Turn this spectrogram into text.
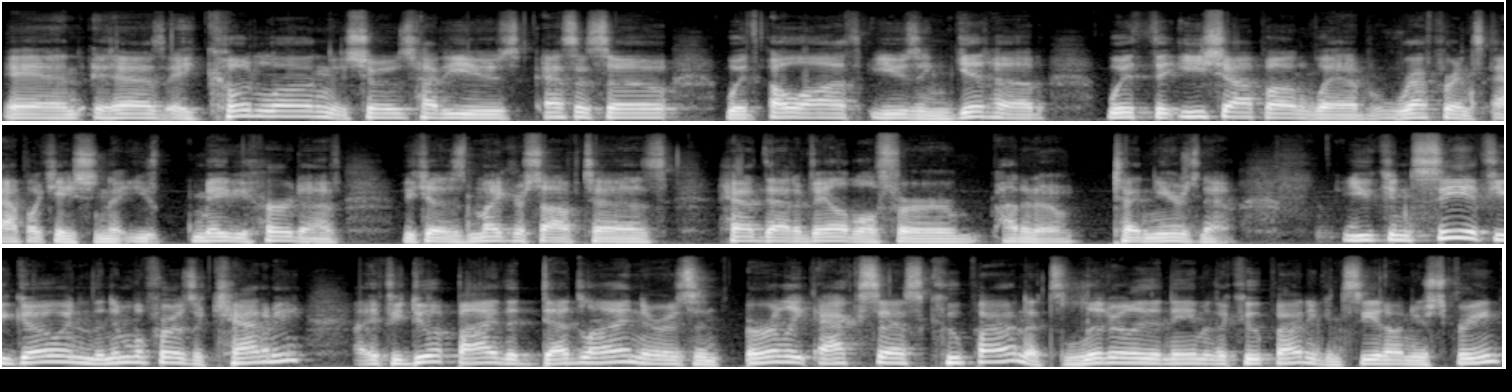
and it has a code along that shows how to use SSO with OAuth using GitHub with the eShop on Web reference application that you've maybe heard of because Microsoft has had that available for, I don't know, 10 years now you can see if you go into the Nimble Pros Academy, if you do it by the deadline, there is an early access coupon. That's literally the name of the coupon. You can see it on your screen.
